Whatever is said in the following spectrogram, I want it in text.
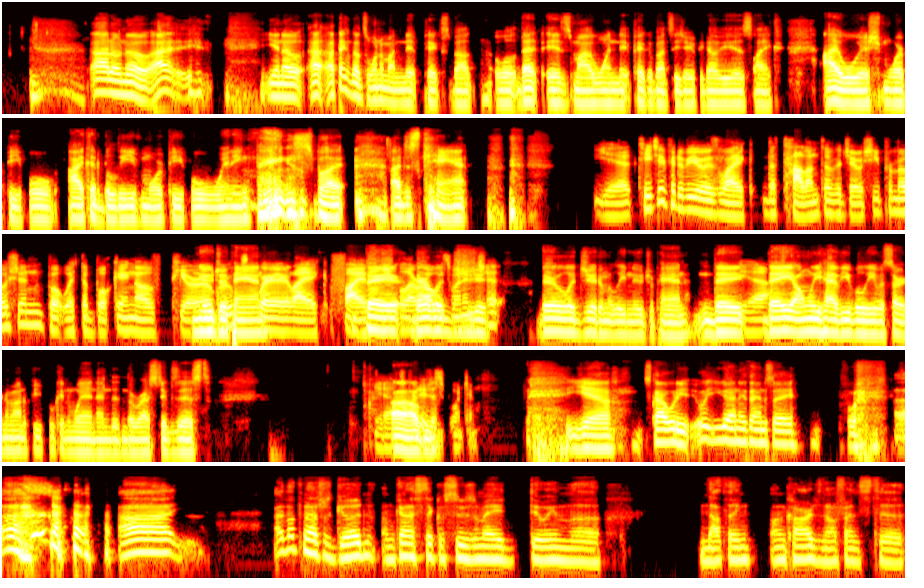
I don't know. I you know, I, I, think that's one of my nitpicks about. Well, that is my one nitpick about TJPW is like, I wish more people, I could believe more people winning things, but I just can't. Yeah, TJPW is like the talent of a Joshi promotion, but with the booking of pure New groups Japan. where like 5 They're- people are always winning shit. They're legitimately New Japan. They Yeah. they only have you believe a certain amount of people can win, and then the rest exist. Yeah, it's pretty um, disappointing. Yeah, Scott, what do you what, you got anything to say? For Uh, uh, I thought the match was good. I'm kind of sick of Suzume doing the nothing on cards. No offense to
